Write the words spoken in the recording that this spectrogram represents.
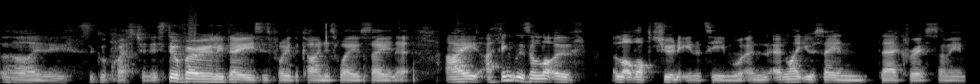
oh, it's a good question. It's still very early days. Is probably the kindest way of saying it. I, I think there's a lot of a lot of opportunity in the team, and and like you were saying there, Chris. I mean,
